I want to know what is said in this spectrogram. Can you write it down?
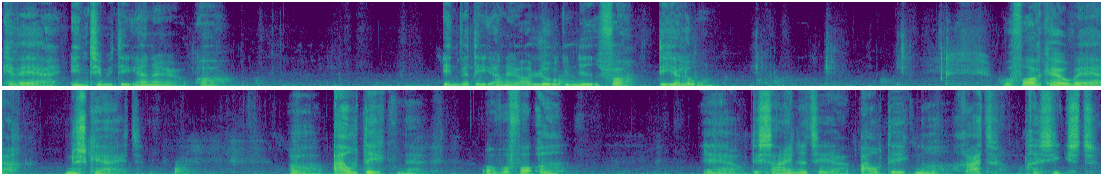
kan være intimiderende og invaderende og lukke ned for dialogen. Hvorfor kan jo være nysgerrigt og afdækkende, og hvorfor er jo designet til at afdække noget ret præcist.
